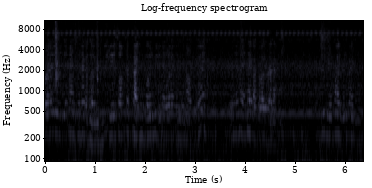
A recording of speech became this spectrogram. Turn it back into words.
Baik, dia main saya kata lagi. Dia sampai kain kau ini dia nak nak nak. Eh, ini saya kata lagi. Dia main dia main.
